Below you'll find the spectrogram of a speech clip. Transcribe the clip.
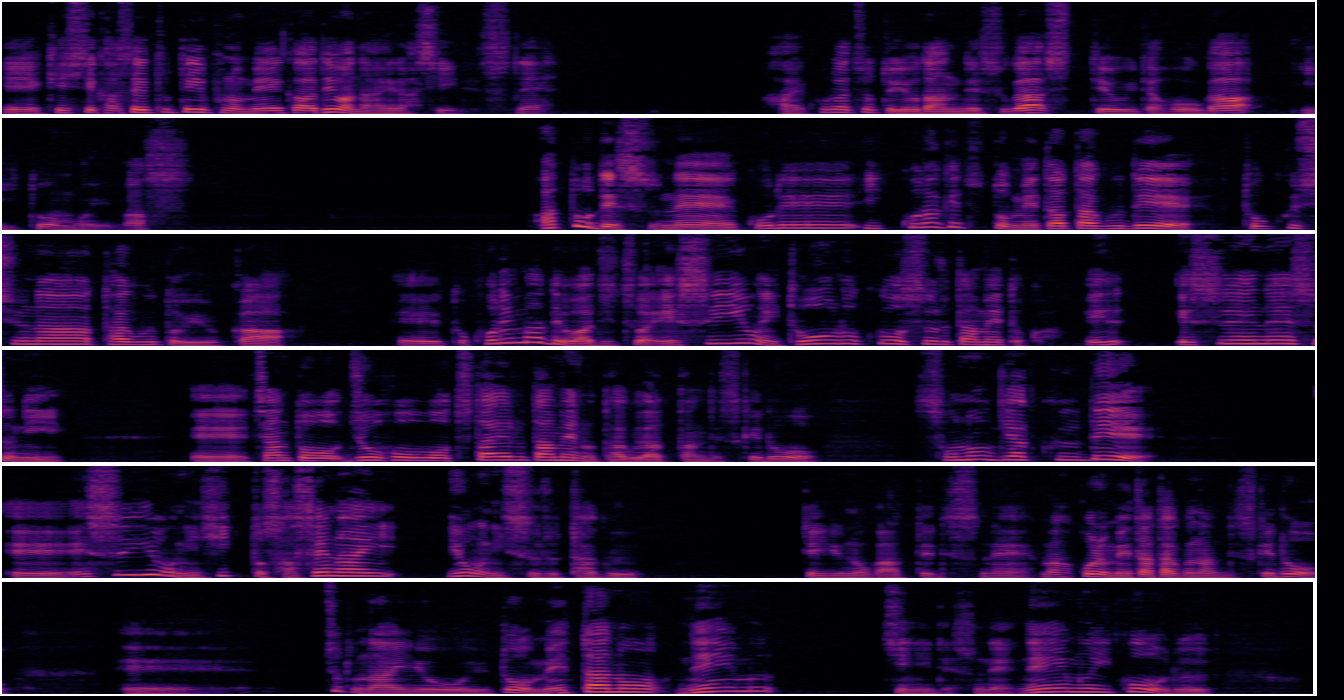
えー、決してカセットテープのメーカーではないらしいですね。はい。これはちょっと余談ですが、知っておいた方がいいと思います。あとですね、これ、一個だけちょっとメタタグで特殊なタグというか、えっ、ー、と、これまでは実は SEO に登録をするためとか、SNS に、えー、ちゃんと情報を伝えるためのタグだったんですけど、その逆で、えー、SEO にヒットさせないようにするタグっていうのがあってですね、まあこれメタタグなんですけど、えー、ちょっと内容を言うと、メタのネーム値にですね、ネームイコール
